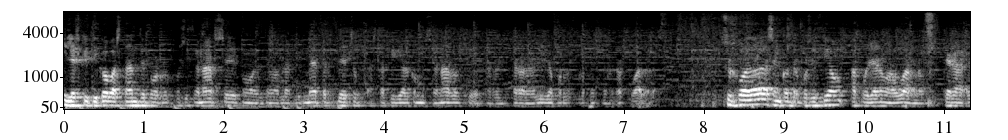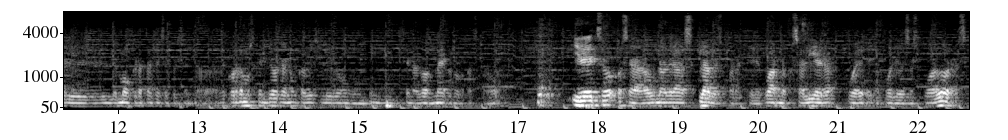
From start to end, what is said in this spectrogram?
y les criticó bastante por posicionarse con el tema Black Lives Matter. De hecho, hasta pidió al comisionado que realizara la liga por los protestos de las jugadoras. Sus jugadoras, en contraposición, apoyaron a Warnock, que era el demócrata que se presentaba. Recordemos que en Georgia nunca había salido un, senador negro hasta ahora. Y de hecho, o sea, una de las claves para que Warnock saliera fue el apoyo de esas jugadoras.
